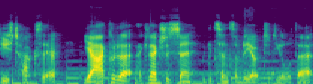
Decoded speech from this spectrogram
Peace talks there. Yeah, I could. Uh, I could actually send. We could send somebody out to deal with that.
